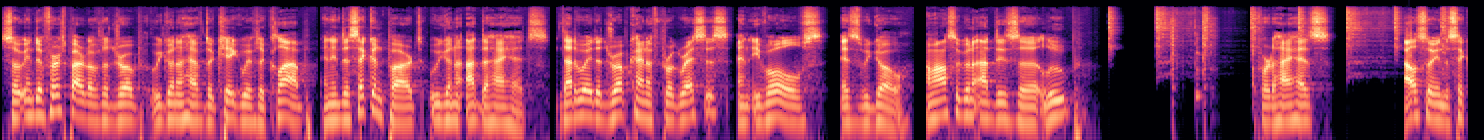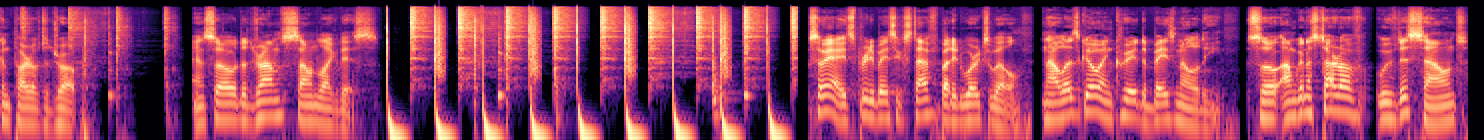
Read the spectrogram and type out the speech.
So in the first part of the drop, we're gonna have the kick with the clap, and in the second part, we're gonna add the hi-hats. That way the drop kind of progresses and evolves as we go. I'm also gonna add this uh, loop for the hi-hats, also in the second part of the drop. And so the drums sound like this. So yeah, it's pretty basic stuff, but it works well. Now let's go and create the bass melody. So I'm gonna start off with this sound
